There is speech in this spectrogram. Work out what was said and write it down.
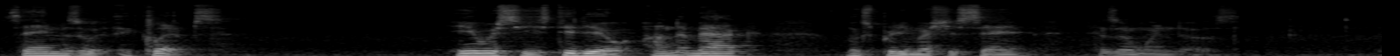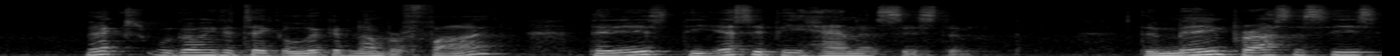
same as with Eclipse. Here we see Studio on the Mac, looks pretty much the same as on Windows. Next, we're going to take a look at number 5, that is the SAP HANA system. The main processes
